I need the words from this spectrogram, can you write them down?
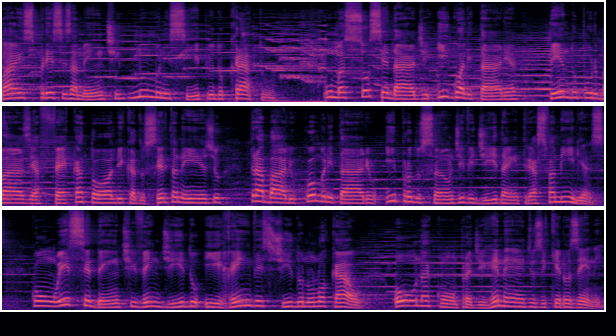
mais precisamente no município do Crato. Uma sociedade igualitária, tendo por base a fé católica do sertanejo, trabalho comunitário e produção dividida entre as famílias, com o excedente vendido e reinvestido no local ou na compra de remédios e querosene.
